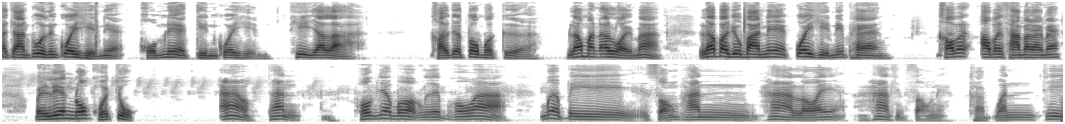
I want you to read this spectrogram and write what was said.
อาจารย์พูดถึงกล้วยหินเนี่ย ผมเนี่ยกินกล้วยหินที่ยะลา เขาจะต้มกับเกลือ แล้วมันอร่อยมาก แล้วปัจจุบันเนี่ยกล้วยหินนี่แพง เขาไปเอาไปทำอะไรไหมไปเลี้ยงนกหัวจุก อ้าวท่าน ผมจะบอกเลย เพราะว่าเมื่อปี 2552 เนี่ย ครับวันที่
